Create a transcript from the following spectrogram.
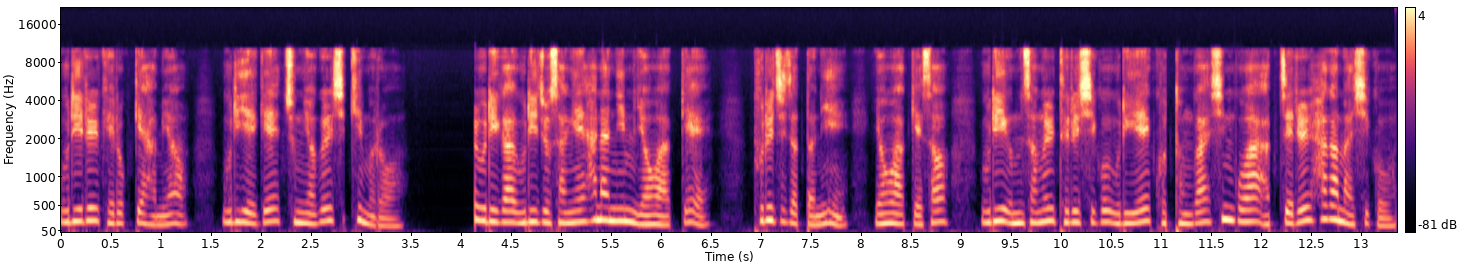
우리를 괴롭게 하며 우리에게 중력을 시키므로 우리가 우리 조상의 하나님 여호와께 부르짖었더니 여호와께서 우리 음성을 들으시고 우리의 고통과 신고와 압제를 하감하시고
